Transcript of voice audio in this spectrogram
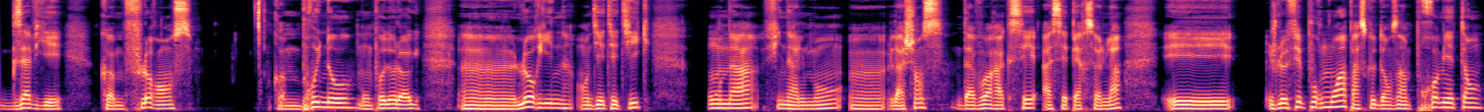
Xavier, comme Florence, comme Bruno, mon podologue, euh, Laurine en diététique, on a finalement euh, la chance d'avoir accès à ces personnes-là. Et je le fais pour moi parce que dans un premier temps,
